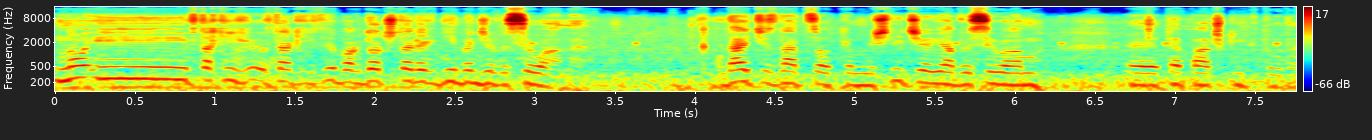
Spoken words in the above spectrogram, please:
No i w takich, w takich trybach do 4 dni będzie wysyłane. Dajcie znać, co o tym myślicie. Ja wysyłam te paczki, które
